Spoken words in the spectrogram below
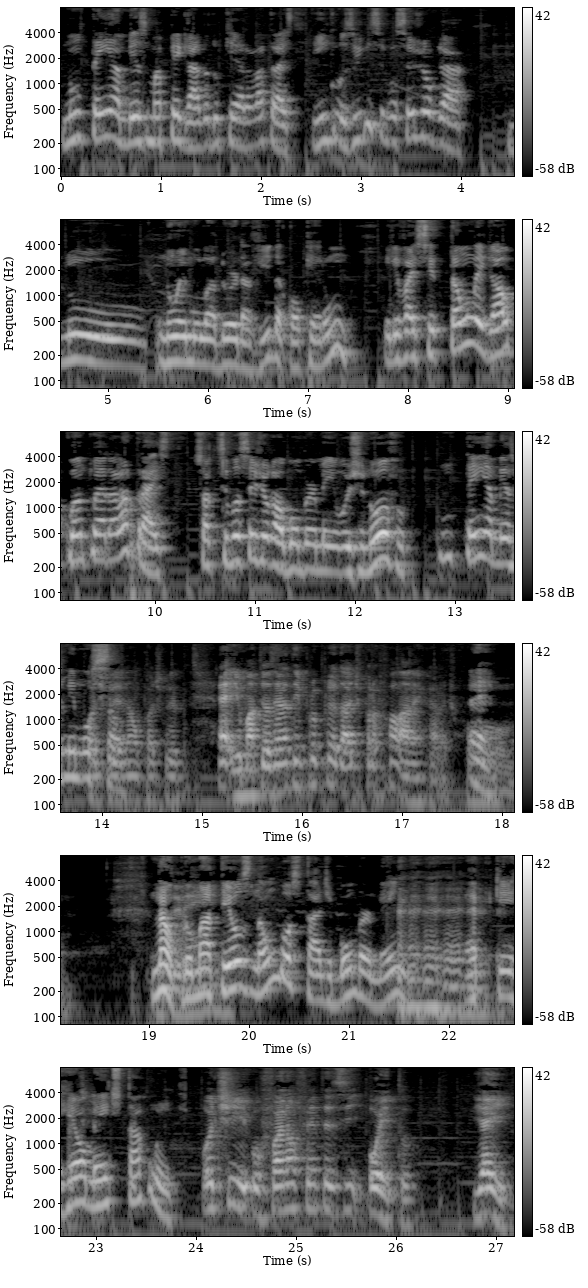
não tem a mesma pegada do que era lá atrás. inclusive, se você jogar no, no emulador da vida, qualquer um, ele vai ser tão legal quanto era lá atrás. Só que se você jogar o Bomberman hoje novo, não tem a mesma emoção. Pode crer, não, pode crer. É, e o Matheus ainda tem propriedade para falar, né, cara? Tipo, é. Não, pro Matheus não gostar de Bomberman é porque realmente tá ruim. Ô Ti, o Final Fantasy VIII, e aí?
